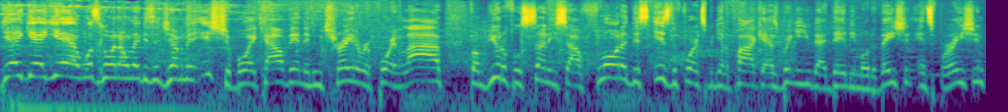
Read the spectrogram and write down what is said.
Yeah, yeah, yeah. What's going on, ladies and gentlemen? It's your boy Calvin, the new trader, reporting live from beautiful sunny South Florida. This is the Forex Beginner Podcast, bringing you that daily motivation, inspiration,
